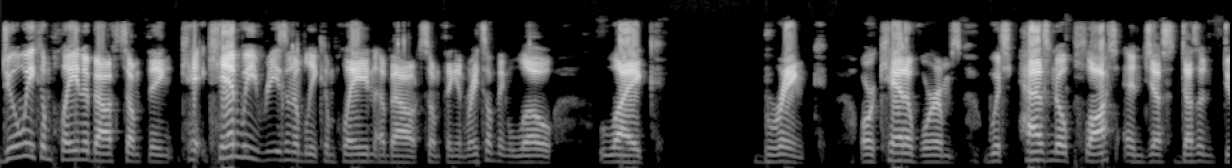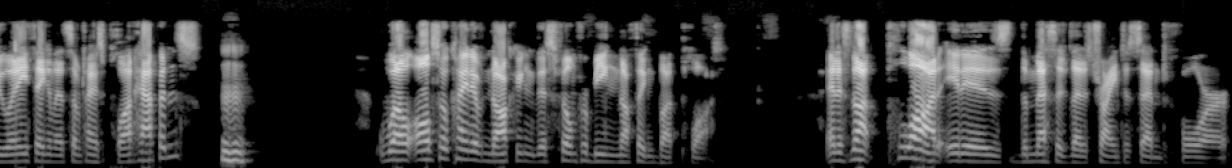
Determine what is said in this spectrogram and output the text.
do we complain about something can, can we reasonably complain about something and rate something low like brink or can of worms which has no plot and just doesn't do anything and then sometimes plot happens? Mhm. while also kind of knocking this film for being nothing but plot. And it's not plot it is the message that it's trying to send for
